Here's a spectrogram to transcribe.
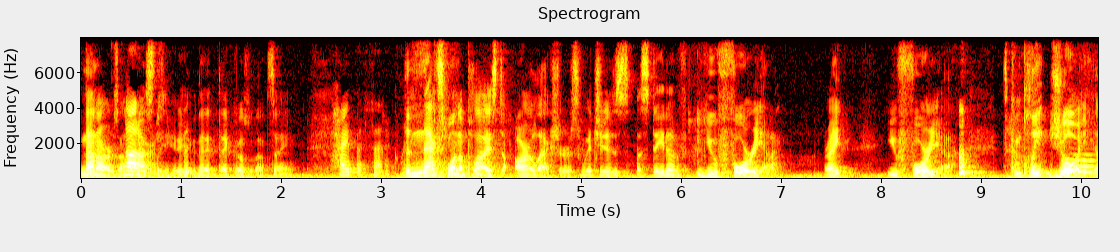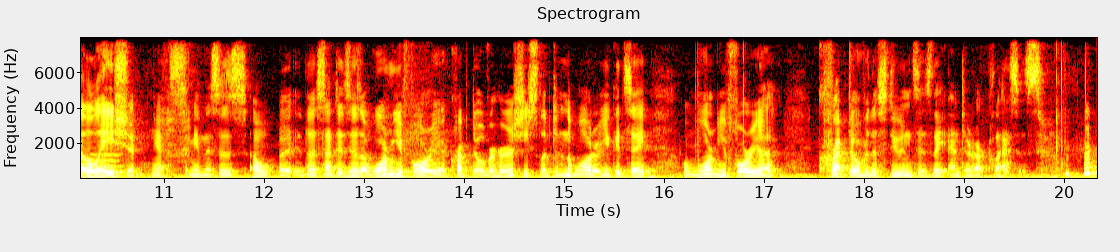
Not ours, Not ours, obviously. but- that, that goes without saying. hypothetically The next one applies to our lectures, which is a state of euphoria, right? Euphoria. it's complete joy, elation. Yes, I mean this is a, uh, the sentence is a warm euphoria crept over her as she slipped into the water. You could say a warm euphoria crept over the students as they entered our classes.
